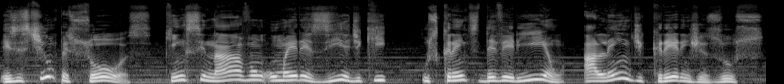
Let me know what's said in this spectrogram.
Existiam pessoas que ensinavam uma heresia de que os crentes deveriam, além de crer em Jesus,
